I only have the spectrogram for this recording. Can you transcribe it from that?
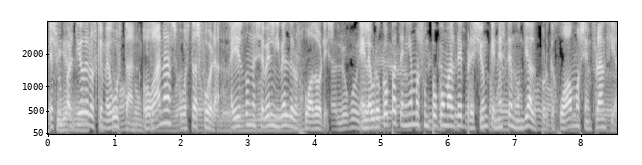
Es un partido de los que me gustan, o ganas o estás fuera. Ahí es donde se ve el nivel de los jugadores. En la Eurocopa teníamos un poco más de presión que en este Mundial, porque jugábamos en Francia.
